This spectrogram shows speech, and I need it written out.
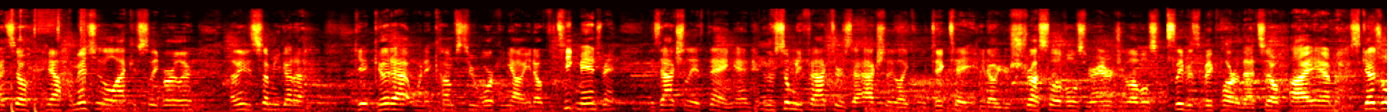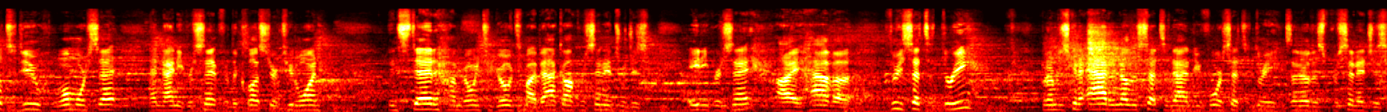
Right, so yeah, I mentioned the lack of sleep earlier. I think it's something you gotta get good at when it comes to working out. You know, fatigue management is actually a thing, and, and there's so many factors that actually like will dictate, you know, your stress levels, your energy levels. Sleep is a big part of that. So I am scheduled to do one more set at 90% for the cluster of two to one. Instead, I'm going to go to my back off percentage, which is 80%. I have a three sets of three, but I'm just gonna add another set to that and do four sets of three, because I know this percentage is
